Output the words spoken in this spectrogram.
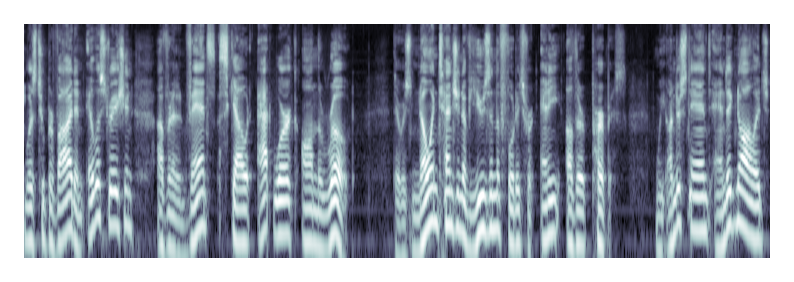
was to provide an illustration of an advanced scout at work on the road. There was no intention of using the footage for any other purpose. We understand and acknowledge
